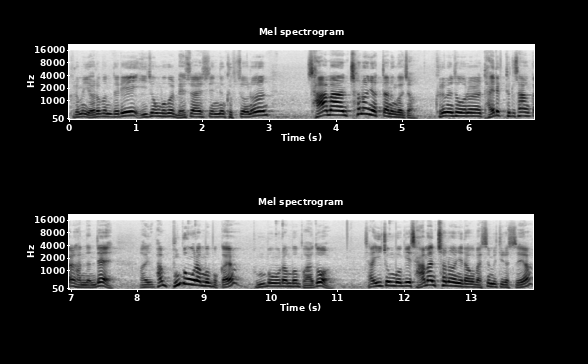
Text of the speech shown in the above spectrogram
그러면 여러분들이 이 종목을 매수할 수 있는 급소는 4만 천 원이었다는 거죠. 그러면서 오늘 다이렉트로 상한가를 갔는데 어, 한 분봉으로 한번 볼까요? 분봉으로 한번 봐도 자, 이 종목이 4만 천 원이라고 말씀을 드렸어요.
